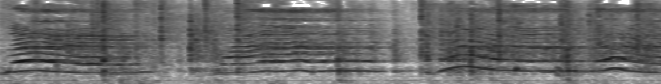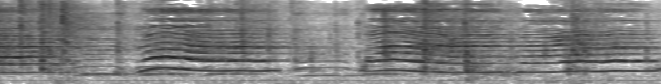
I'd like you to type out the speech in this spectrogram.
Learn, learn, learn, learn, learn, learn, learn.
